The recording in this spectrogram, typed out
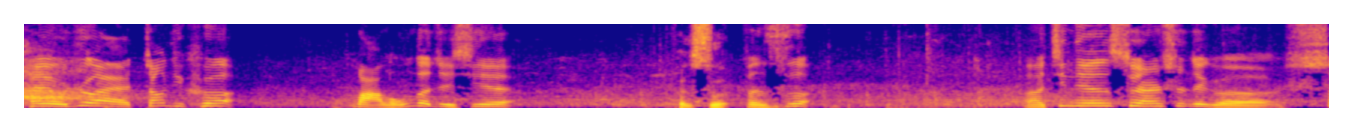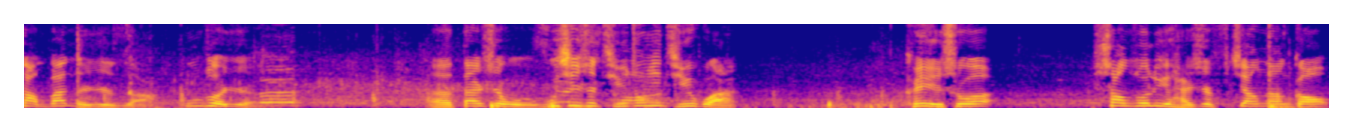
还有热爱张继科、马龙的这些粉丝。粉丝。呃，今天虽然是这个上班的日子啊，工作日，呃，但是我无锡市体育中心体育馆可以说上座率还是相当高，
